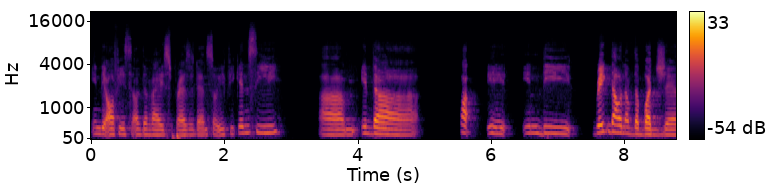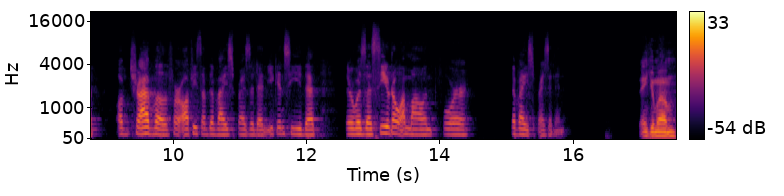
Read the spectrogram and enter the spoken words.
in the office of the vice president. So if you can see um, in the in the breakdown of the budget of travel for Office of the Vice President, you can see that there was a zero amount for the Vice President. Thank you, ma'am.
